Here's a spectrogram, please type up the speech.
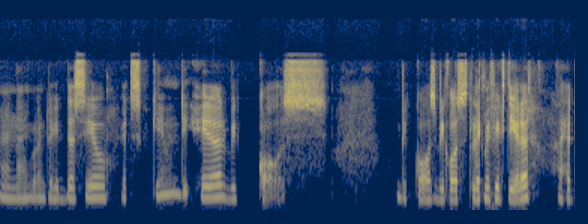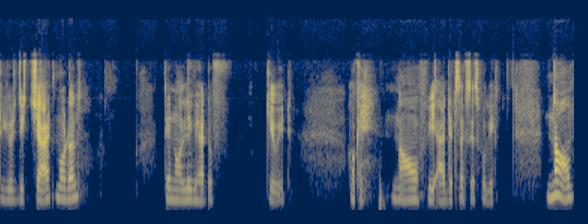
and I'm going to hit the save. It's giving the error because because because. Let me fix the error. I had to use the chat model. Then only we had to give it. Okay now we added successfully. Now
